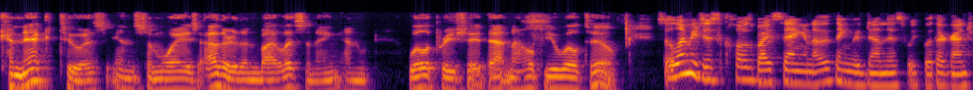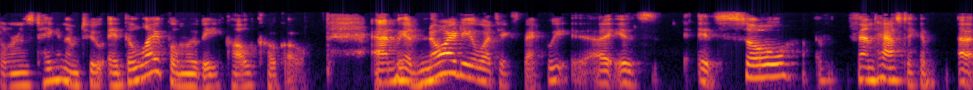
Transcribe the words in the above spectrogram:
connect to us in some ways other than by listening. And we'll appreciate that. And I hope you will too. So let me just close by saying another thing we've done this week with our grandchildren is taking them to a delightful movie called Coco and we had no idea what to expect. We uh, it's it's so fantastic uh,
